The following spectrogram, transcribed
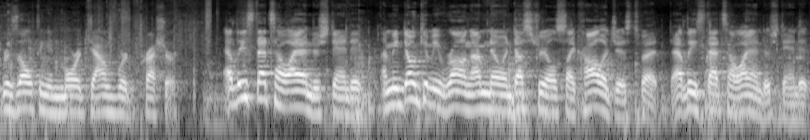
resulting in more downward pressure. At least that's how I understand it. I mean, don't get me wrong, I'm no industrial psychologist, but at least that's how I understand it.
